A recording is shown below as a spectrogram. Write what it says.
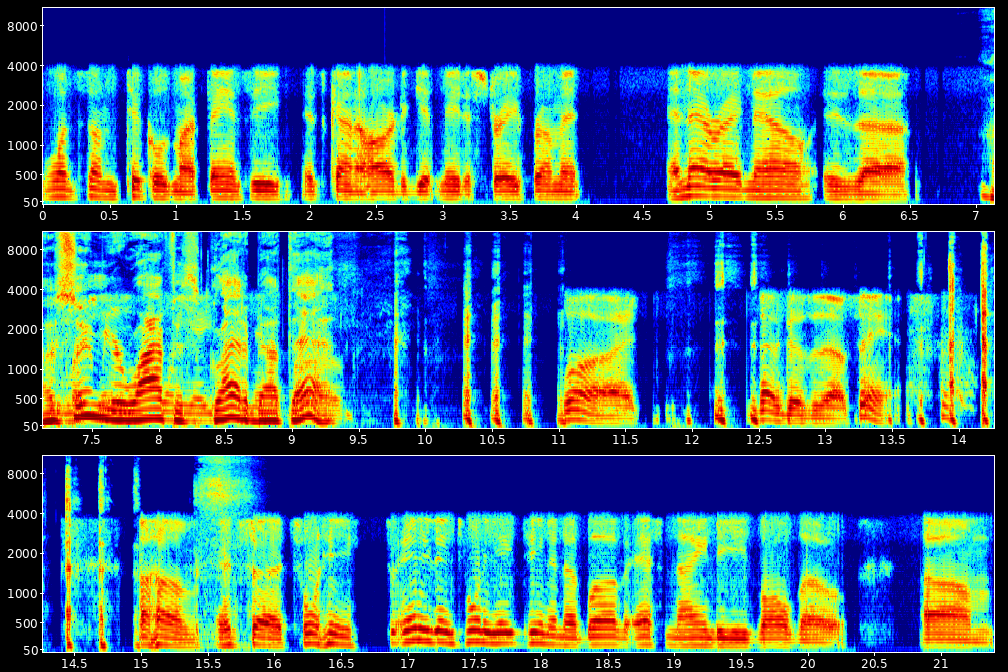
once something tickles my fancy, it's kind of hard to get me to stray from it. And that right now is uh, I assume your wife is glad about that. well, I, that goes without saying. um, it's uh, 20, anything 2018 and above S90 Volvo. Um,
